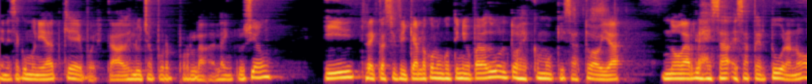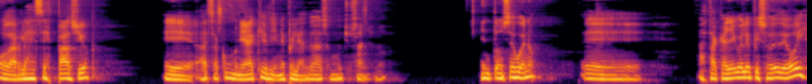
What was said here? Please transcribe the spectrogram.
en esa comunidad que pues cada vez lucha por, por la, la inclusión y reclasificarlo como contenido para adultos es como quizás todavía no darles esa, esa apertura, ¿no? O darles ese espacio eh, a esa comunidad que viene peleando desde hace muchos años, ¿no? Entonces, bueno, eh, hasta acá llegó el episodio de hoy.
